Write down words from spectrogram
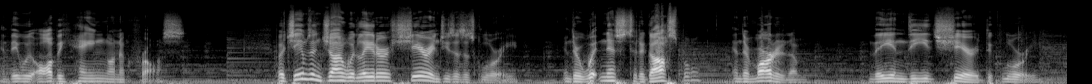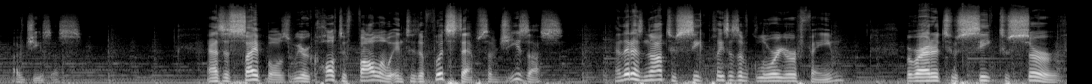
and they would all be hanging on a cross. But James and John would later share in Jesus' glory. In their witness to the gospel and their martyrdom, they indeed shared the glory of Jesus. As disciples, we are called to follow into the footsteps of Jesus, and that is not to seek places of glory or fame, but rather to seek to serve,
